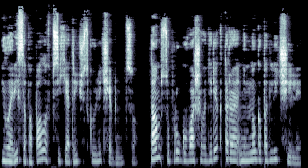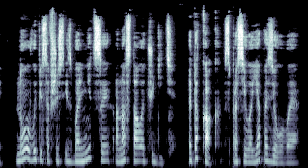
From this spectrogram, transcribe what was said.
и Лариса попала в психиатрическую лечебницу. Там супругу вашего директора немного подлечили, но, выписавшись из больницы, она стала чудить. «Это как?» – спросила я, позевывая.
